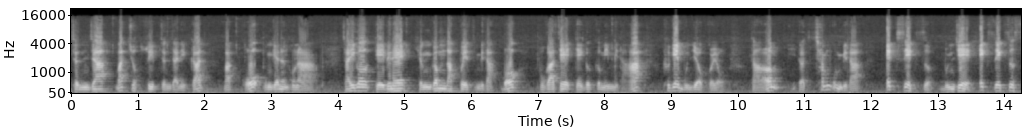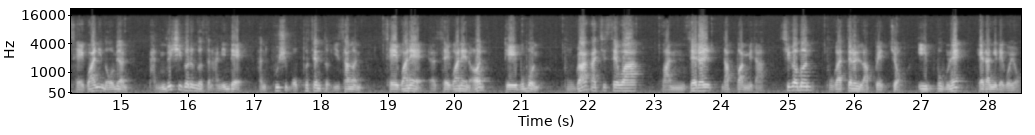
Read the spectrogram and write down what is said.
전자 맞죠? 수입 전자니까 맞고 분계는 혼합. 자 이거 대변에 현금 납부했습니다. 뭐 부가세 대급금입니다. 크게 문제없고요. 다음 참고입니다. XX 문제 XX 세관이 나오면 반드시 그런 것은 아닌데 한 95% 이상은 세관에 세관에는 대부분 부가가치세와 관세를 납부합니다. 지금은 부가세를 납부했죠. 이 부분에 해당이 되고요.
